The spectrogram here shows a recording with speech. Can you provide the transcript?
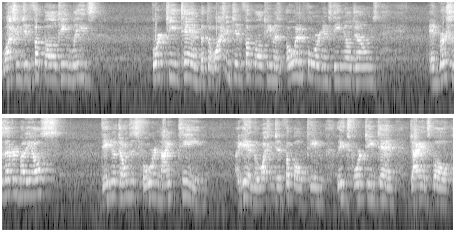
Washington football team leads 14-10, but the Washington football team is 0-4 against Daniel Jones. And versus everybody else, Daniel Jones is 4-19. Again, the Washington football team leads 14-10. Giants ball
